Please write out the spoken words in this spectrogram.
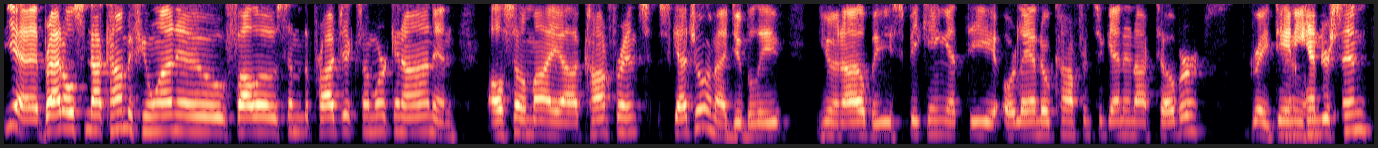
Yeah, bradolsen.com if you want to follow some of the projects I'm working on and also my uh, conference schedule. And I do believe you and I will be speaking at the Orlando conference again in October. Great Danny yeah. Henderson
